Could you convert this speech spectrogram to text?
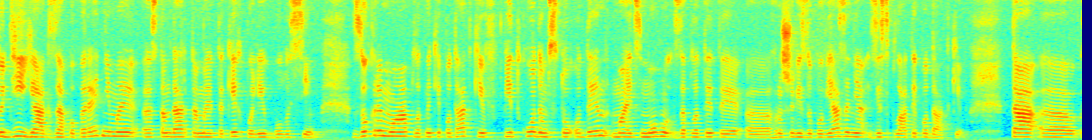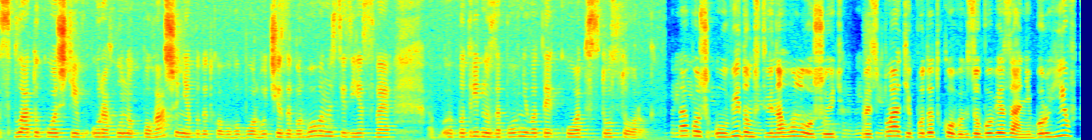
Тоді як за попередніми е, стандартами таких полів було сім. Зокрема, платники податків під кодом 101 мають змогу заплатити е, грошові зобов'язання зі сплати податків. Та е, сплату коштів у рахунок погашення податкового боргу чи заборгованості з ЄСВ е, потрібно заповнювати код 140. Також у відомстві наголошують, при сплаті податкових зобов'язань і боргів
